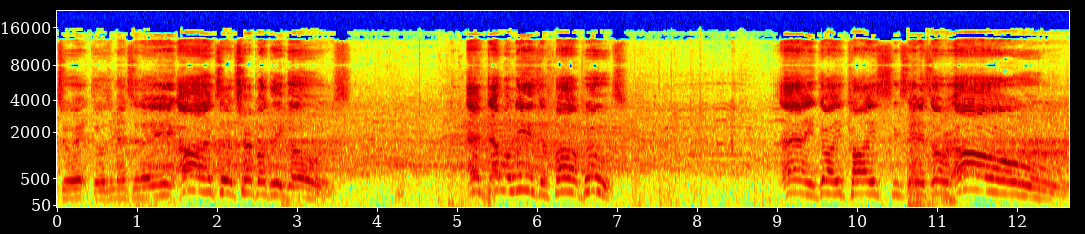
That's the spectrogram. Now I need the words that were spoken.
Into it, throws him into the oh into the turnbuckle he goes. And double knees to foul boots. And he's going, he's calling, he's, saying it's over. Oh!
